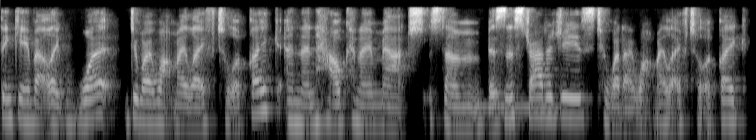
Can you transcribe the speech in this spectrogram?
thinking about like what do i want my life to look like? And then how can i match some business strategies to what i want my life to look like?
